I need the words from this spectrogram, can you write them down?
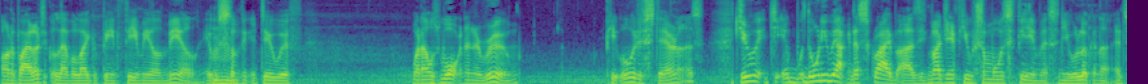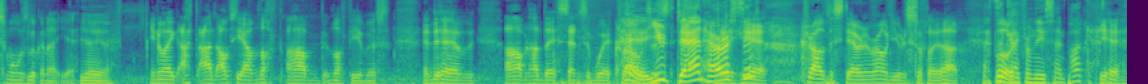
on a biological level, like being female and male. It was Mhm. something to do with when I was walking in a room, people were just staring at us. Do you know? do you- The only way I can describe it as imagine if you someone was famous and you were looking at and someone was looking at you. Yeah, yeah. You know, like I, I, obviously I'm not I haven't, I'm not famous, and um, I haven't had the sense of where crowds. Hey, are you st- Dan Harrison? Yeah, yeah, crowds are staring around you and stuff like that. That's But- the guy from the Ascent podcast. yeah.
